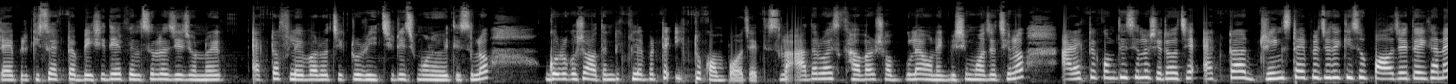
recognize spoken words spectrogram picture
টাইপের কিছু একটা বেশি দিয়ে ফেলছিল যে জন্য একটা ফ্লেভার হচ্ছে একটু রিচ রিচ মনে হইতেছিল। গরু গোশা অথেন্টিক ফ্লেভারটা একটু কম পাওয়া যাইতেছিল। আদারওয়াইজ খাবার সবগুলাই অনেক বেশি মজা ছিল। আর একটা কমতি ছিল সেটা হচ্ছে একটা ড্রিঙ্কস টাইপের যদি কিছু পাওয়া যাইতো এখানে,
